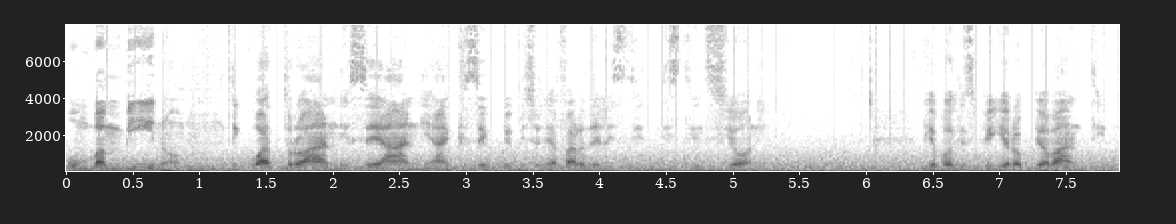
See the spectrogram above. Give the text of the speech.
Un bambino di 4 anni, 6 anni, anche se qui bisogna fare delle distinzioni che poi ti spiegherò più avanti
